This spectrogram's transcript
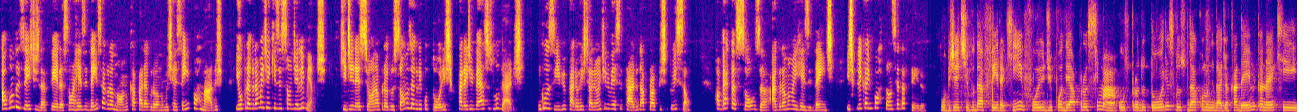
Alguns dos eixos da feira são a residência agronômica para agrônomos recém-formados e o programa de aquisição de alimentos, que direciona a produção dos agricultores para diversos lugares, inclusive para o restaurante universitário da própria instituição. Roberta Souza, agrônoma e residente, explica a importância da feira. O objetivo da feira aqui foi de poder aproximar os produtores da comunidade acadêmica, né, que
